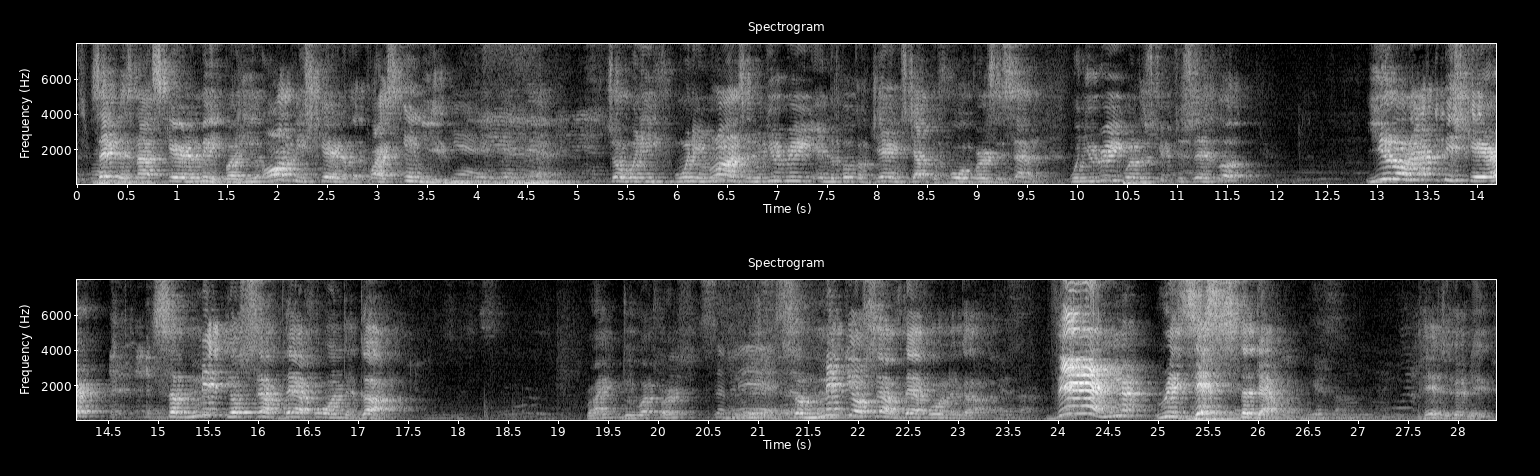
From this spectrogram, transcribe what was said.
Satan is not scared of me, but he ought to be scared of the Christ in you. Yes. So when he when he runs, and when you read in the book of James, chapter 4, verses 7, when you read where the scripture says, look, you don't have to be scared. Submit yourself therefore unto God. Right? Do what first? Submit. Submit yourselves therefore to God. Then resist the devil. Here's the good news.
